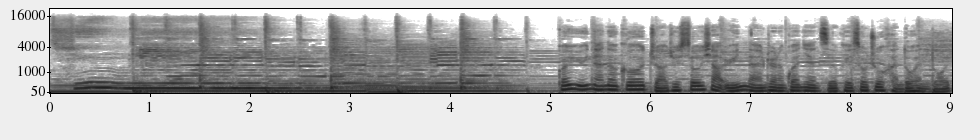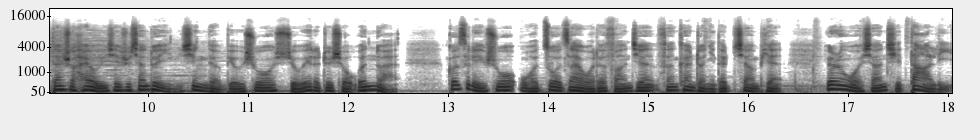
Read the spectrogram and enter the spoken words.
轻易。关于云南的歌，只要去搜一下“云南”这样的关键词，可以搜出很多很多。但是还有一些是相对隐性的，比如说许巍的这首《温暖》，歌词里说：“我坐在我的房间，翻看着你的相片，又让我想起大理，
